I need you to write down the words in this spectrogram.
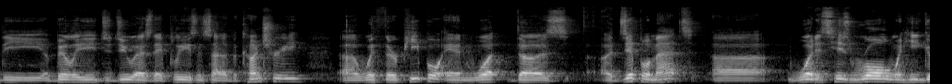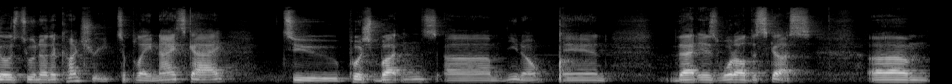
the ability to do as they please inside of the country uh, with their people, and what does a diplomat, uh, what is his role when he goes to another country to play nice guy, to push buttons, um, you know, and that is what I'll discuss. Um,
